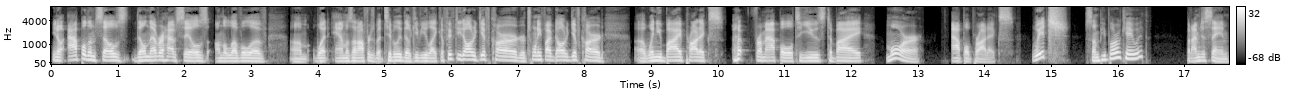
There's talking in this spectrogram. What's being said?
you know, Apple themselves, they'll never have sales on the level of um, what Amazon offers, but typically they'll give you like a $50 gift card or $25 gift card uh, when you buy products from Apple to use to buy more Apple products, which some people are okay with. But I'm just saying,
